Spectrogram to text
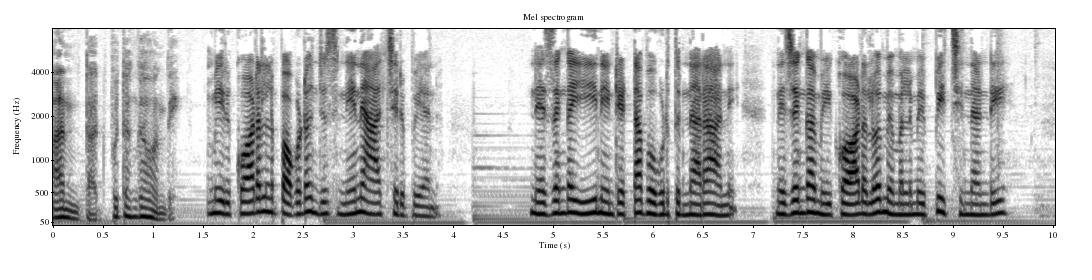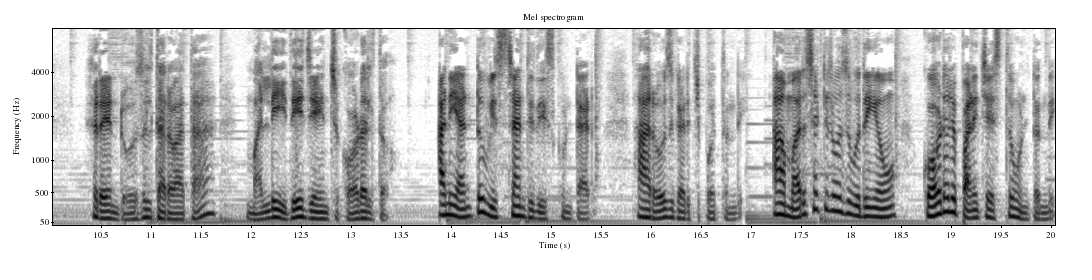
అంత అద్భుతంగా ఉంది. మీరు కోడల్ని పొగడం చూసి నేనే ఆశ్చర్యపోయాను. నిజంగా ఈయనేంటెట్టా పొగుడుతున్నారా అని. నిజంగా మీ కోడలో మిమ్మల్ని మెప్పి ఇచ్చిందండి రెండు రోజుల తర్వాత మళ్ళీ ఇదే జయించు కోడలతో అని అంటూ విశ్రాంతి తీసుకుంటాడు ఆ రోజు గడిచిపోతుంది. ఆ మరుసటి రోజు ఉదయం కోడలు పనిచేస్తూ ఉంటుంది.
